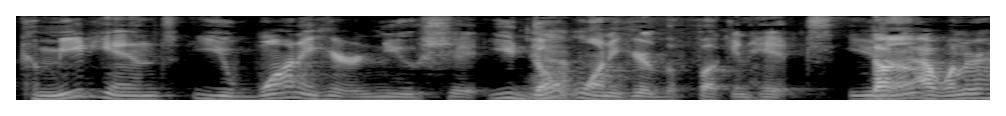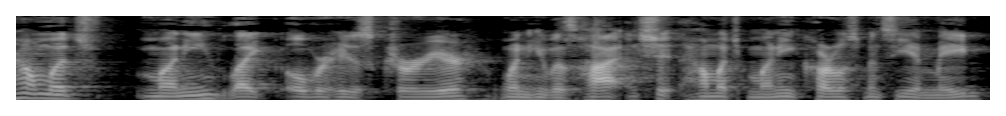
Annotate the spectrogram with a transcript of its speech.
comedians, you want to hear new shit. You don't want to hear the fucking hits. You Doug, know, I wonder how much money, like over his career when he was hot and shit, how much money Carlos Mencia made.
